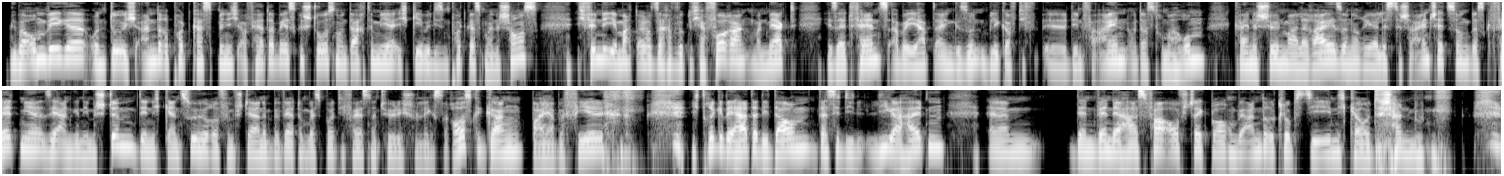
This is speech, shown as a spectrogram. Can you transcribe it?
Über Umwege und durch andere Podcasts bin ich auf Hertha Base gestoßen und dachte mir, ich gebe diesem Podcast mal eine Chance. Ich finde, ihr macht eure Sache wirklich hervorragend. Man merkt, ihr seid Fans, aber ihr habt einen gesunden Blick auf die, äh, den Verein und das drumherum. Keine Schönmalerei, sondern realistische Einschätzung. Das gefällt mir. Sehr angenehme Stimmen, denen ich gern zuhöre. Fünf Sterne Bewertung bei Spotify ist natürlich schon längst rausgegangen. War ja Befehl. ich drücke der Hertha die Daumen, dass sie die Liga halten. Ähm, denn wenn der HSV aufsteigt, brauchen wir andere Clubs, die ähnlich chaotisch anmuten.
